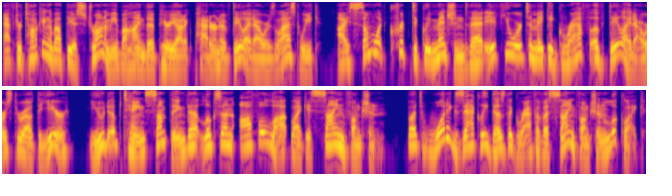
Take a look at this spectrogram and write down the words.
After talking about the astronomy behind the periodic pattern of daylight hours last week, I somewhat cryptically mentioned that if you were to make a graph of daylight hours throughout the year, you'd obtain something that looks an awful lot like a sine function. But what exactly does the graph of a sine function look like?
